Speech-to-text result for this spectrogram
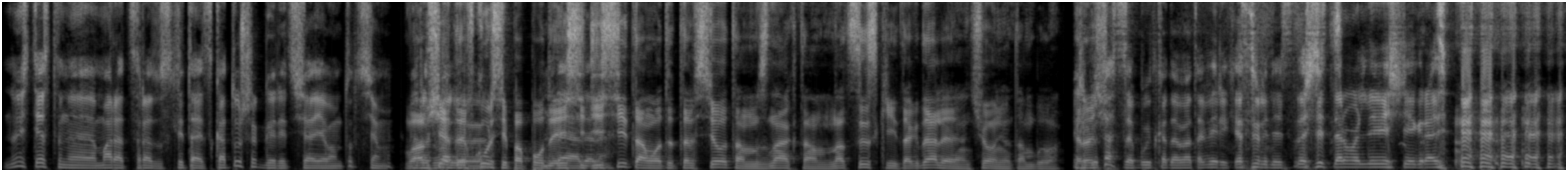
Ну, естественно, Марат сразу слетает с катушек, говорит, сейчас я вам тут всем Вообще, ты в развалю». курсе по поводу Да, ACDC, там вот это все, там знак там нацистский и так далее. Что у него там было? Короче, Репутация будет, когда вы от Америки отвернетесь, начнете нормальные вещи играть.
